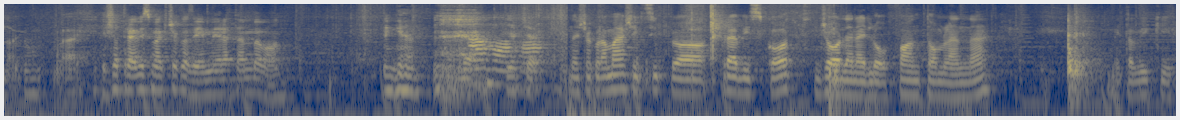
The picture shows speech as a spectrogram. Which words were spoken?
nagyon vág. És a Travis meg csak az én méretemben van? Igen. Aha, aha. Na és akkor a másik cipő a Travis Scott, Jordan egy low Phantom lenne. Mint a Wiki.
